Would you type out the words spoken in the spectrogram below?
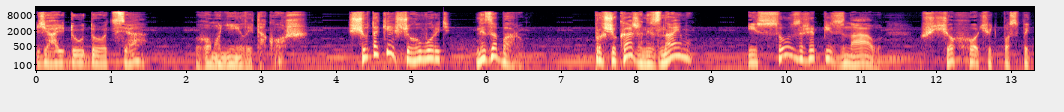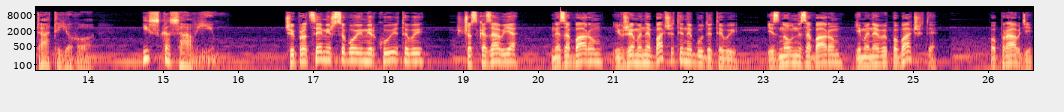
я йду до Отця. Гомоніли також. Що таке, що говорить незабаром? Про що каже, не знаємо. Ісус же пізнав, що хочуть поспитати його, і сказав їм. Чи про це між собою міркуєте ви, що сказав я незабаром і вже мене бачити не будете ви, і знов незабаром і мене ви побачите? По правді,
